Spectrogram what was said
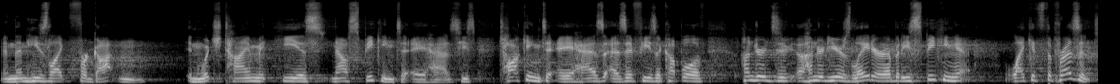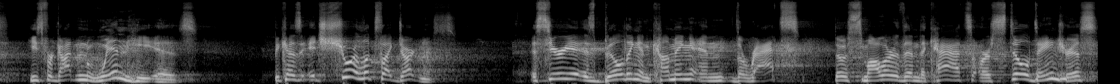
And then he's like forgotten in which time he is now speaking to Ahaz. He's talking to Ahaz as if he's a couple of hundreds of, hundred years later, but he's speaking like it's the present. He's forgotten when he is. because it sure looks like darkness. Assyria is building and coming, and the rats, though smaller than the cats, are still dangerous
